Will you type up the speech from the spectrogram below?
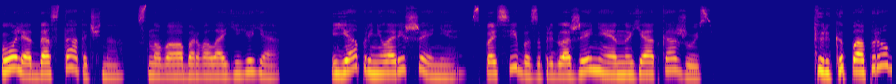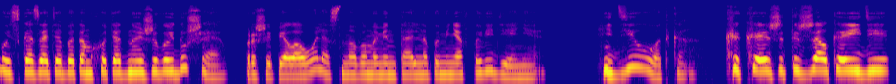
«Оля, достаточно», — снова оборвала ее я. Я приняла решение. Спасибо за предложение, но я откажусь. «Только попробуй сказать об этом хоть одной живой душе», — прошипела Оля, снова моментально поменяв поведение. «Идиотка! Какая же ты жалкая иди...»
